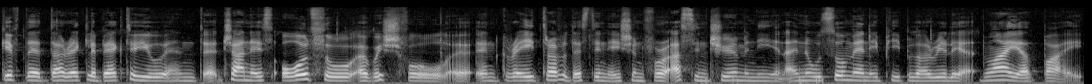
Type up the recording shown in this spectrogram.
give that directly back to you. And uh, China is also a wishful uh, and great travel destination for us in Germany. And I know so many people are really admired by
